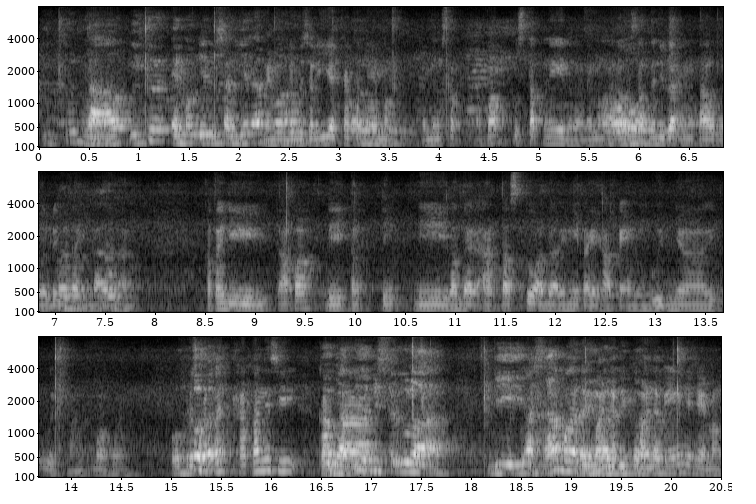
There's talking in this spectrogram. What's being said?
itu tahu itu emang dia bisa lihat apa memang dia bisa lihat katanya Oh, emang emang ustad apa ustadnya gitu kan emang ada Oh. ustadnya juga emang tahu kalau dia bisa. Nah, katanya di apa di ting- di lantai atas tuh ada ini kayak kakek yang nungguinnya gitu wih mantep pokoknya. Oh. terus katanya, katanya sih oh, karena lebih seru lah di asrama dari banyak di banyak ini sih emang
